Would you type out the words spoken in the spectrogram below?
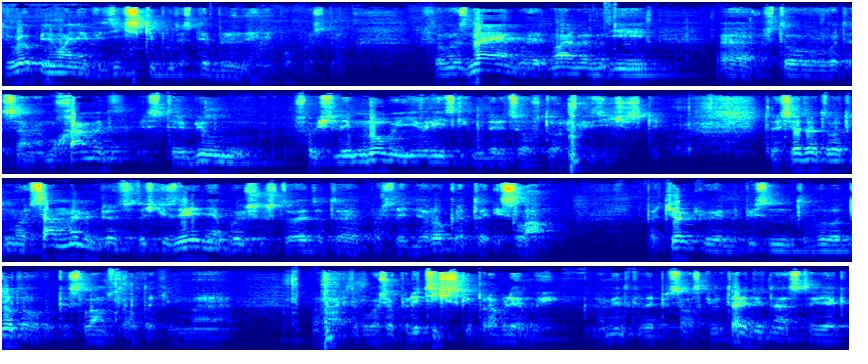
Другое понимание, физически будут истреблены они попросту. Что мы знаем, говорит Мальмем, и э, что в это самое Мухаммед истребил в и много еврейских мудрецов тоже физически. То есть этот вот сам Мэлем с точки зрения больше, что этот э, последний рок это ислам. Подчеркиваю, написано это было до того, как ислам стал таким э, э такой большой политической проблемой. В момент, когда писался комментарий 19 век,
